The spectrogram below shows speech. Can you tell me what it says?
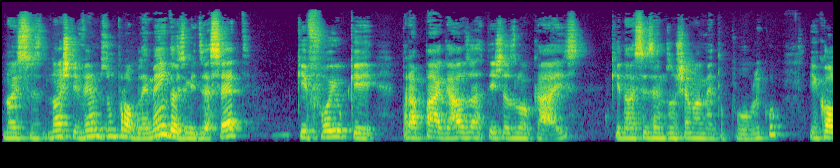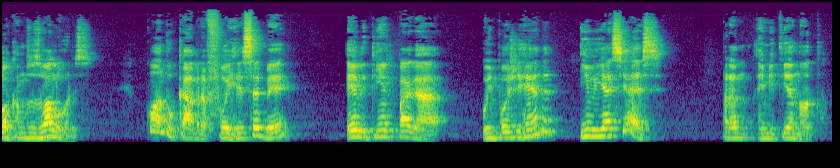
Nós, nós tivemos um problema em 2017, que foi o quê? Para pagar os artistas locais, que nós fizemos um chamamento público e colocamos os valores. Quando o cabra foi receber, ele tinha que pagar o imposto de renda e o ISS para emitir a nota.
